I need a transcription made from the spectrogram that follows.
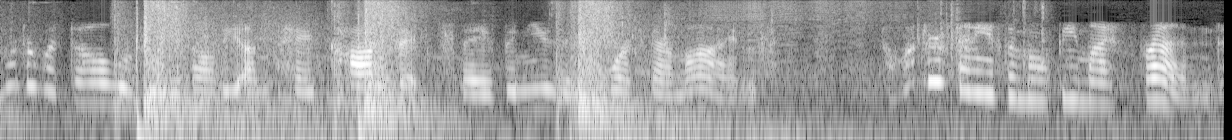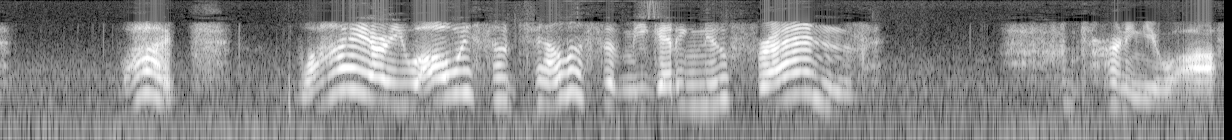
wonder what Dahl will do with all the unpaid convicts they've been using to work their mines. I wonder if any of them will be my friend. What? Why are you always so jealous of me getting new friends? I'm turning you off.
